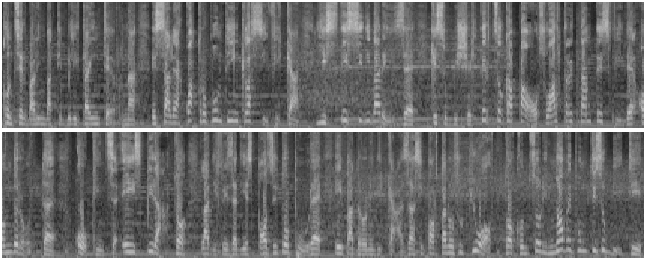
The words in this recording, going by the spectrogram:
conserva l'imbattibilità interna e sale a 4 punti in classifica, gli stessi di Varese che subisce il terzo KO su altrettante sfide on the road. Hawkins è ispirato, la difesa di Esposito pure e i padroni di casa si portano su più 8 con soli 9 punti subiti,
